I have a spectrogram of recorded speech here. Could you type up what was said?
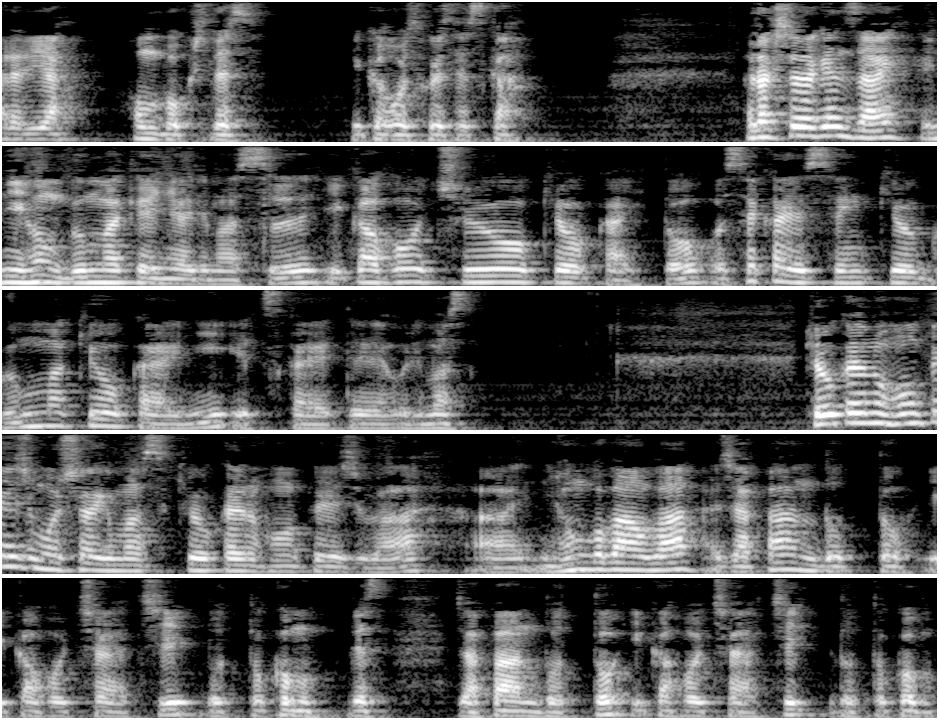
ハレルヤ、本牧師です。いかがお過ごしですか？私は現在、日本群馬県にあります、伊香保中央教会と世界選挙群馬教会に仕えております。教会のホームページ申し上げます。教会のホームページは、日本語版は japan.ikahochurch.com です。japan.ikahochurch.com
